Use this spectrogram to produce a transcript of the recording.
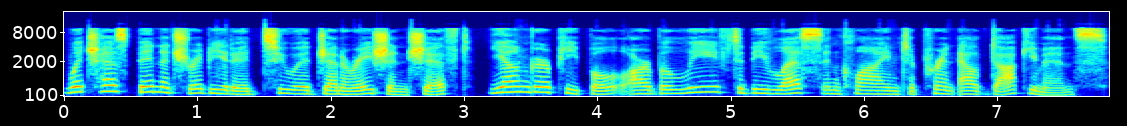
which has been attributed to a generation shift. Younger people are believed to be less inclined to print out documents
